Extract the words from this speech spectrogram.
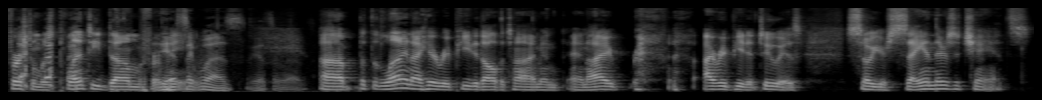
first one was plenty dumb for that. me. Yes, it was. Yes, it was. Uh, but the line I hear repeated all the time, and and I I repeat it too, is so you're saying there's a chance,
